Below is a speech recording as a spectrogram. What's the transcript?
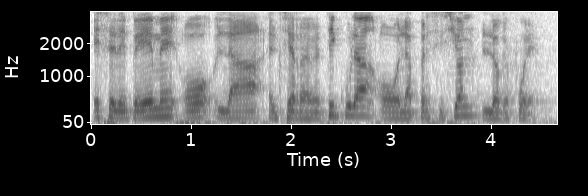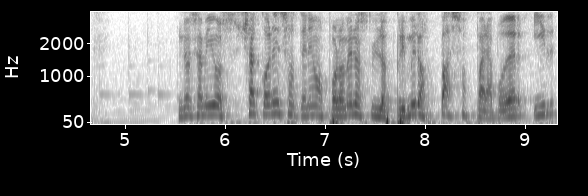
ese DPM o la, el cierre de retícula o la precisión, lo que fuere. Entonces amigos, ya con eso tenemos por lo menos los primeros pasos para poder ir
